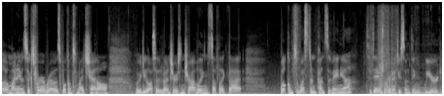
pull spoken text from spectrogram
Hello, my name is Victoria Rose. Welcome to my channel where we do lots of adventures and traveling and stuff like that. Welcome to Western Pennsylvania. Today we're gonna do something weird.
